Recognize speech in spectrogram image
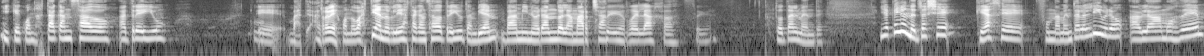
Y que cuando está cansado Atreyu, eh, al revés, cuando Bastián en realidad está cansado, Atreyu también va minorando la marcha Sí, relaja. Sí. Totalmente. Y acá hay un detalle que hace fundamental al libro. Hablábamos de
